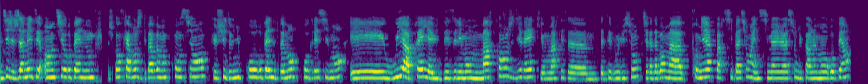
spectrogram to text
Même si j'ai jamais été anti-européenne non plus. Je pense qu'avant, j'étais pas vraiment consciente que je suis devenue pro-européenne vraiment progressivement. Et oui, après, il y a eu des éléments marquants, je dirais, qui ont marqué cette évolution. Je dirais d'abord ma première participation à une simulation du Parlement européen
